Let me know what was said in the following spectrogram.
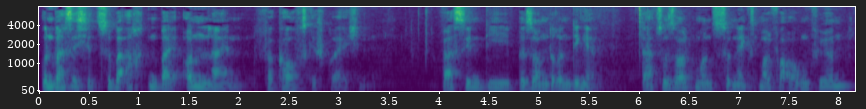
Und was ist jetzt zu beachten bei Online-Verkaufsgesprächen? Was sind die besonderen Dinge? Dazu sollten wir uns zunächst mal vor Augen führen,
